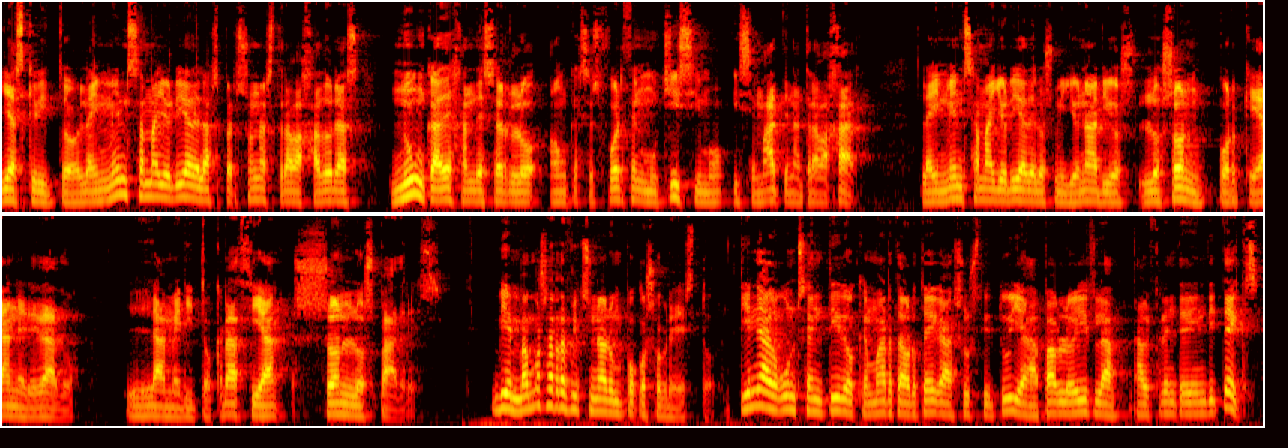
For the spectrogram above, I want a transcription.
y ha escrito La inmensa mayoría de las personas trabajadoras nunca dejan de serlo aunque se esfuercen muchísimo y se maten a trabajar. La inmensa mayoría de los millonarios lo son porque han heredado. La meritocracia son los padres. Bien, vamos a reflexionar un poco sobre esto. ¿Tiene algún sentido que Marta Ortega sustituya a Pablo Isla al frente de Inditex?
